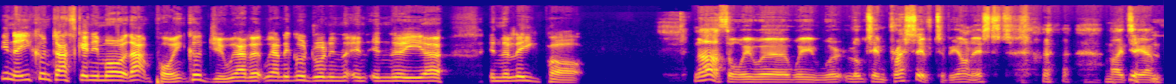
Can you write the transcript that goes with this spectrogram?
you know, you couldn't ask any more at that point, could you? We had a we had a good run in the in, in the uh, in the league part. No, I thought we were we were looked impressive to be honest. ITM.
